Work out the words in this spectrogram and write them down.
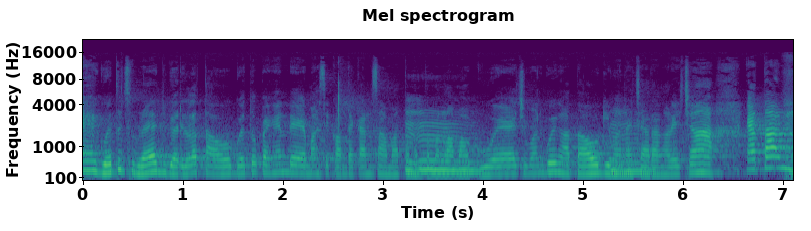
eh gue tuh sebenarnya juga relate tahu gue tuh pengen deh masih kontekan sama teman-teman lama gue cuman gue nggak tahu gimana cara nge-reach nah Eta nih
